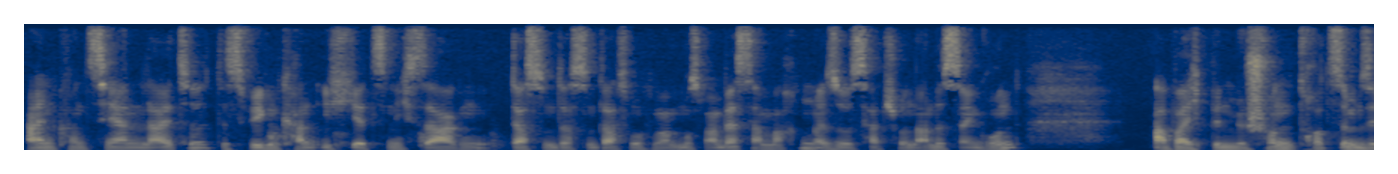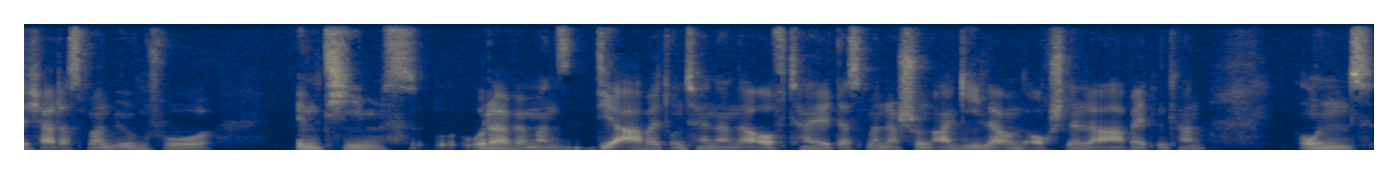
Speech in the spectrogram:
einen Konzern leite. Deswegen kann ich jetzt nicht sagen, das und das und das muss man, muss man besser machen. Also es hat schon alles seinen Grund. Aber ich bin mir schon trotzdem sicher, dass man irgendwo in Teams oder wenn man die Arbeit untereinander aufteilt, dass man da schon agiler und auch schneller arbeiten kann. Und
